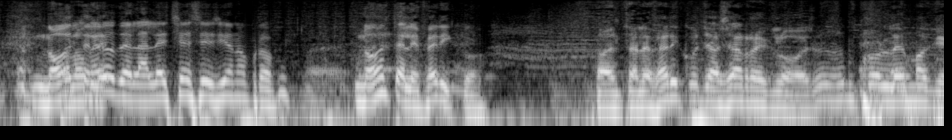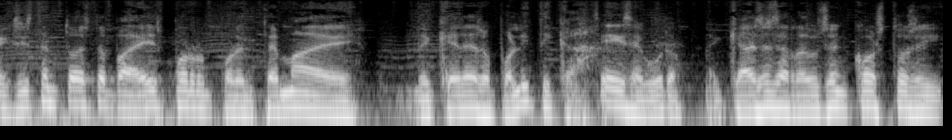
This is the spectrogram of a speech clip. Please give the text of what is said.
No, el tele- de la leche sí, sí o no, profe. No, el teleférico. No, el teleférico ya se arregló. Eso es un problema que existe en todo este país por, por el tema de, de qué es eso, política. Sí, seguro. De que a veces se reducen costos y,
